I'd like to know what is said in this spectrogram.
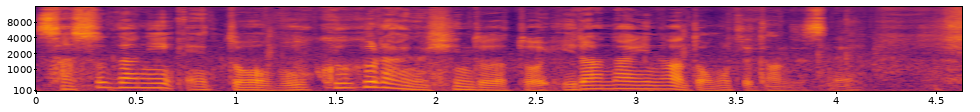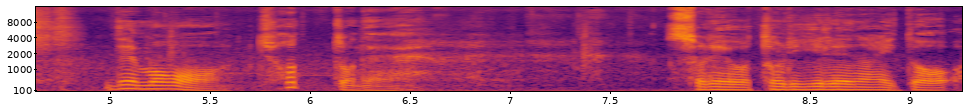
さすがに、えっと、僕ぐらいの頻度だといらないなと思ってたんですね。でもちょっとねそれを取り入れないと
